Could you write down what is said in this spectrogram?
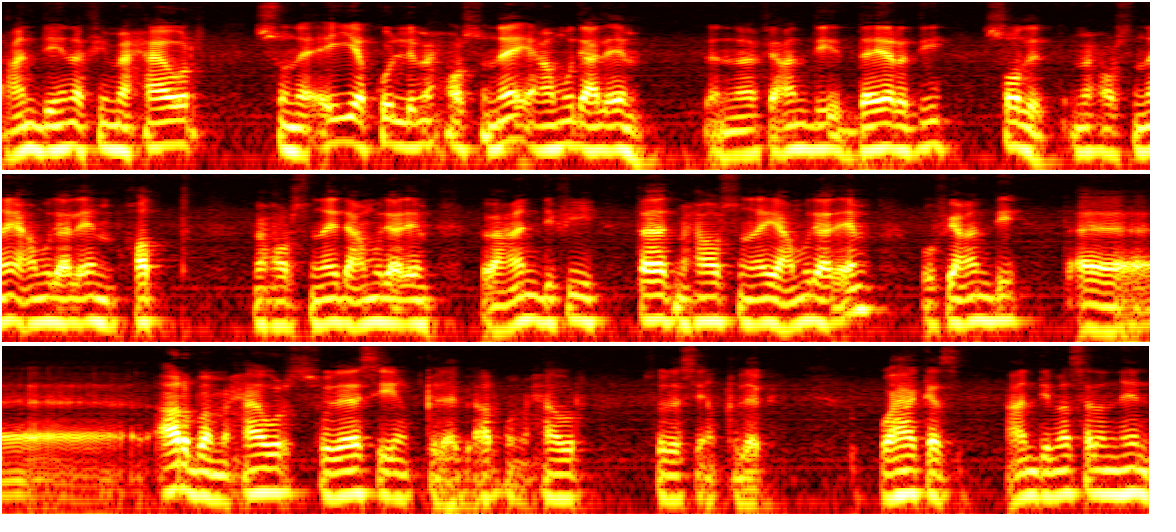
عندي هنا في محاور ثنائية كل محور ثنائي عمودي على m لأن في عندي الدايرة دي solid محور ثنائي عمودي على m خط محور ثنائي ده عمودي على m فبقى عندي فيه ثلاث محاور ثنائية عمودي على m وفي عندي أربع محاور ثلاثي انقلابي أربع محاور ثلاثي انقلابي وهكذا عندي مثلا هنا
